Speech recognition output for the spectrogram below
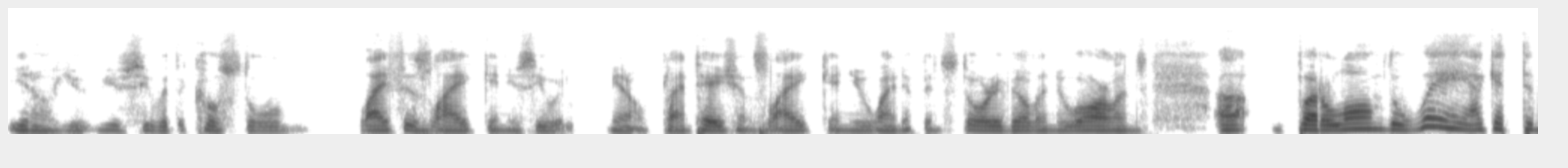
you know you you see what the coastal life is like and you see what you know plantations like and you wind up in storyville in new orleans uh, but along the way i get to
